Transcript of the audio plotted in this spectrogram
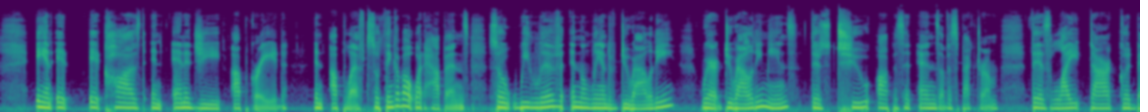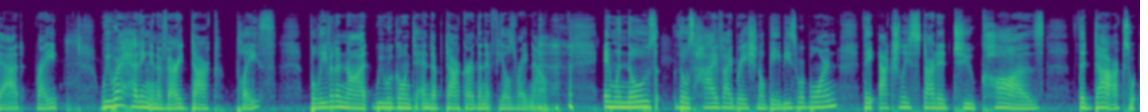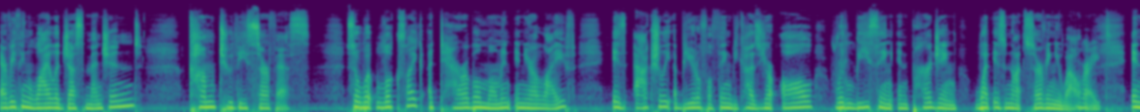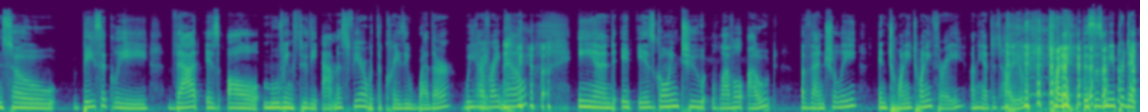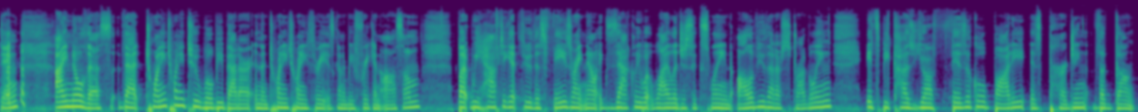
and it it caused an energy upgrade an uplift. So think about what happens. So we live in the land of duality where duality means there's two opposite ends of a spectrum. There's light, dark, good, bad, right? We were heading in a very dark place. Believe it or not, we were going to end up darker than it feels right now. and when those those high vibrational babies were born, they actually started to cause the dark, so everything Lila just mentioned, come to the surface so, what looks like a terrible moment in your life is actually a beautiful thing because you're all releasing and purging what is not serving you well. Right. And so, basically, that is all moving through the atmosphere with the crazy weather we have right, right now. and it is going to level out eventually in 2023, I'm here to tell you, 20 this is me predicting. I know this that 2022 will be better and then 2023 is going to be freaking awesome. But we have to get through this phase right now exactly what Lila just explained. All of you that are struggling, it's because your physical body is purging the gunk.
